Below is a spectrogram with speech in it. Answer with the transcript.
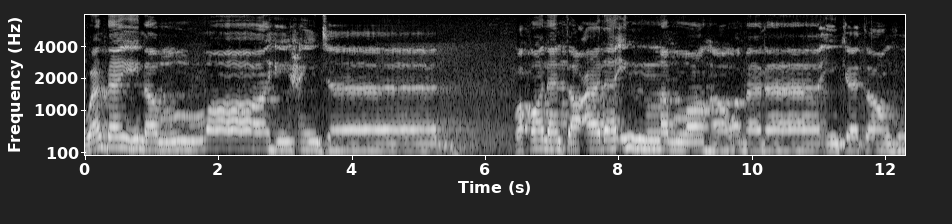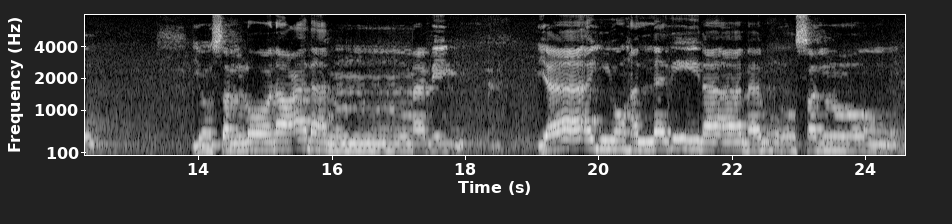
وبين الله حجاب. وقال تعالى إن الله وملائكته يصلون على النبي. يا أيها الذين آمنوا صلوا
